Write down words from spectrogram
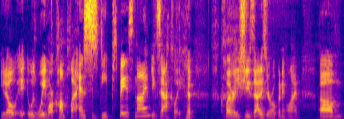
You know, it, it was way more complex. Hence, Deep Space Nine. Exactly. Clever. You should use that as your opening line. Um,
